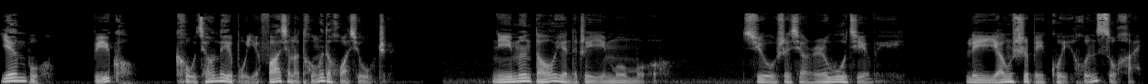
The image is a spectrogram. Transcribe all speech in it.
咽部、鼻孔、口腔内部也发现了同样的化学物质。你们导演的这一幕幕，就是想人误解为李阳是被鬼魂所害。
